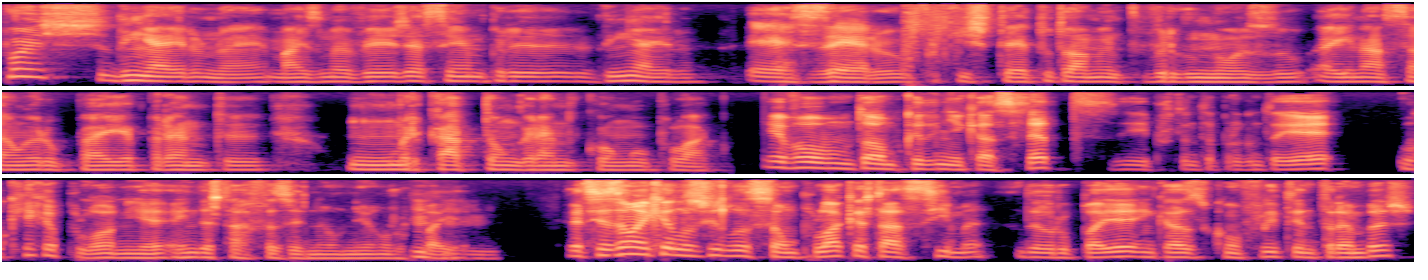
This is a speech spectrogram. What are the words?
Pois, dinheiro, não é? Mais uma vez, é sempre dinheiro. É zero, porque isto é totalmente vergonhoso, a inação europeia perante um mercado tão grande como o polaco. Eu vou montar um bocadinho a K7 e, portanto, a pergunta é: o que é que a Polónia ainda está a fazer na União Europeia? Uhum. A decisão é que a legislação polaca está acima da europeia em caso de conflito entre ambas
